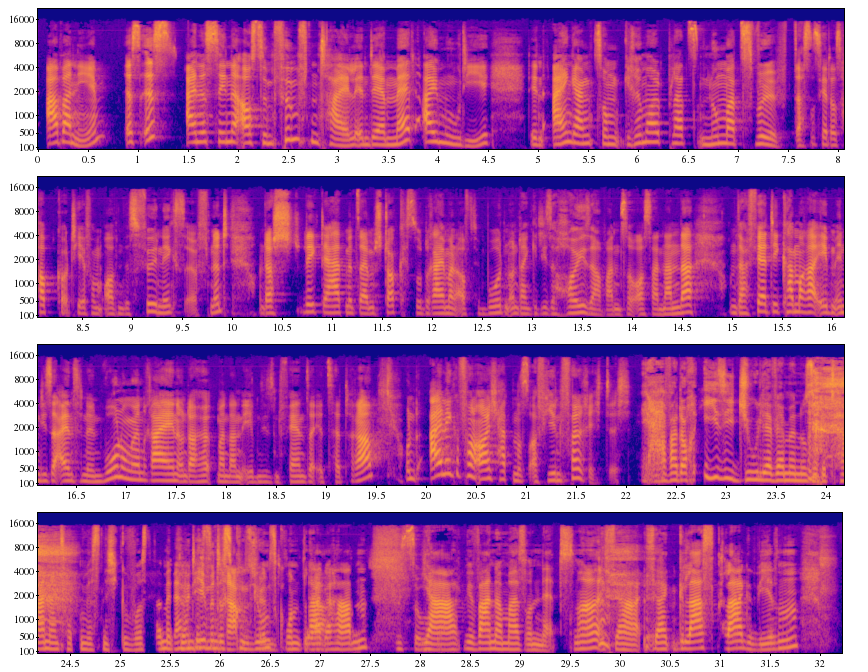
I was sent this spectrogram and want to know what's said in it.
Aber nee, es ist eine Szene aus dem fünften Teil, in der Mad Eye Moody den Eingang zum Grimmauld-Platz Nummer 12, das ist ja das Hauptquartier vom Orden des Phönix, öffnet. Und da schlägt er halt mit seinem Stock so dreimal auf den Boden und dann geht diese Häuserwand so auseinander. Und da fährt die Kamera eben in diese einzelnen Wohnungen rein und da hört man dann eben diesen Fernseher etc. Und einige von euch hatten das auf jeden Fall richtig. Ja, war doch easy, Julia. Wir haben ja nur so getan, als hätten wir es nicht gewusst, damit ja, wir eine Diskussionsgrundlage ja. haben. So. Ja, wir waren da mal so nett. Ne? Ist ja, ist ja glasklar gewesen.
